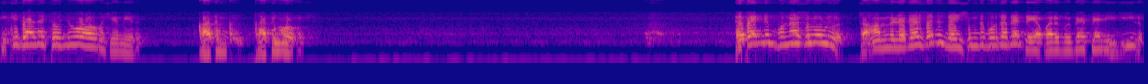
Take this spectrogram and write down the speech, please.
İki tane çocuğu olmuş emirin. Kadın, kadın olmuş. Efendim bu nasıl oluyor? Tahammül ederseniz ben şimdi burada ben de yaparım. Ben beli değilim.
